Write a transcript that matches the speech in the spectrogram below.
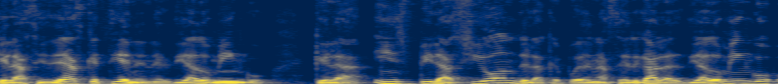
que las ideas que tienen el día domingo, que la inspiración de la que pueden hacer gala el día domingo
